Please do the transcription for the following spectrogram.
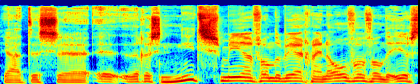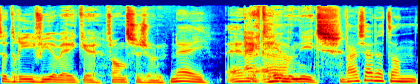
ja het is, uh, er is niets meer van de Bergwijn over van de eerste drie, vier weken van het seizoen. Nee. En, Echt helemaal uh, niets. Waar zou dat dan,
